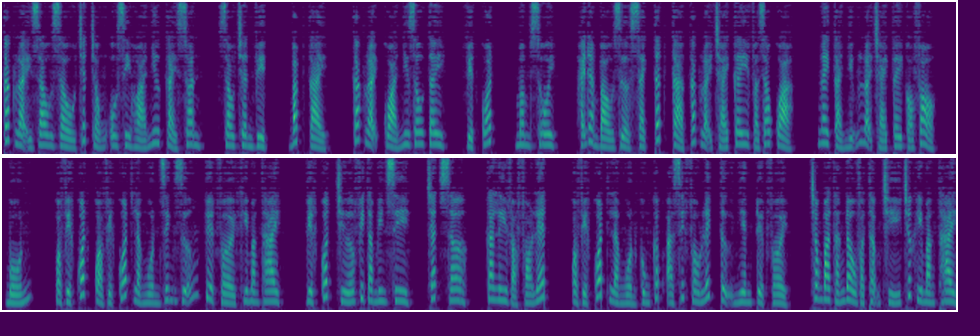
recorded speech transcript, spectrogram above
Các loại rau giàu chất chống oxy hóa như cải xoăn, rau chân vịt, bắp cải, các loại quả như dâu tây, việt quất, mâm xôi. Hãy đảm bảo rửa sạch tất cả các loại trái cây và rau quả, ngay cả những loại trái cây có vỏ. 4. Quả việt quất Quả việt quất là nguồn dinh dưỡng tuyệt vời khi mang thai. Việt quất chứa vitamin C, chất xơ, kali và folate. Quả việt quất là nguồn cung cấp axit folic tự nhiên tuyệt vời. Trong 3 tháng đầu và thậm chí trước khi mang thai,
